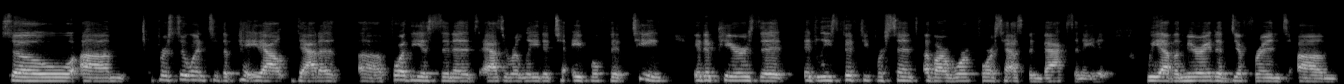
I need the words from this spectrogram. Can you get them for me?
So um, pursuant to the paid out data uh, for the incentives as it related to April 15th, it appears that at least 50% of our workforce has been vaccinated. We have a myriad of different um,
